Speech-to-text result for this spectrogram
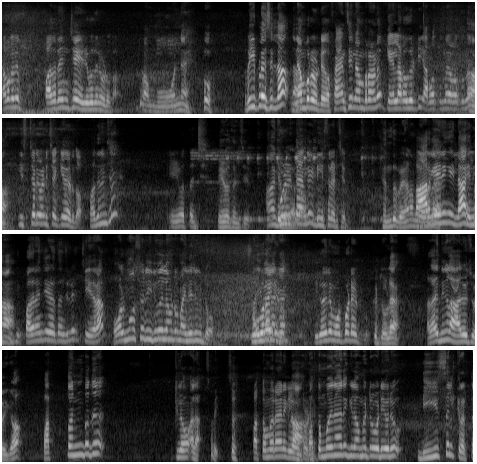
നമുക്കത് പതിനഞ്ച് എഴുപതിന് കൊടുക്കാം. മോനെ. ഓ റീപ്ലേസ് ഇല്ല. നമ്പർ കിട്ടിയതോ ഫാൻസി നമ്പറാണ് കെ എൽ അറുപത് അറുപത്തി അറുപത്തൊന്ന് അറുപത്തൊന്ന്. ഹിസ്റ്ററി വേണ്ടി ചെക്ക് ചെയ്തെടുത്തോ? പതിനഞ്ച്? എഴുപത്തഞ്ച്. എഴുപത്തഞ്ച്. ഫുൾ ടാങ്ക് ഡീസൽ അടിച്ചിട്ട്. എന്ത് വേണം ബാർഗൈനിങ് ഇല്ല. പതിനഞ്ച് എഴുപത്തഞ്ചിൽ ചെയ്തരാം ഓൾമോസ്റ്റ് ഒരു ഇരുപത് കിലോമീറ്റർ മൈലേജ് കിട്ടുമോ ഇരുപതിന് കിട്ടുള്ളൂ. കിട്ടും അല്ലേ? അതായത് നിങ്ങൾ ആലോചിച്ച് നോക്കിക്കോ പത്തൊൻപത് കിലോ അല്ല സോറി പത്തൊമ്പതിനായിരം കിലോമീറ്റർ പത്തൊമ്പതിനായിരം കിലോമീറ്റർ ഓടിയ ഒരു ഡീസൽ ക്രെറ്റ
